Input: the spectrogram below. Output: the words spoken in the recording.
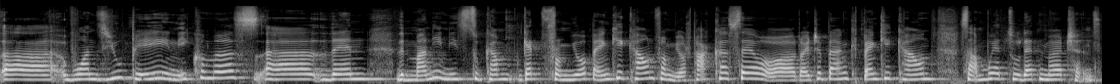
uh, once you pay in e-commerce, uh, then the money needs to come get from your bank account, from your Sparkasse or Deutsche Bank bank account, somewhere to that merchant.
